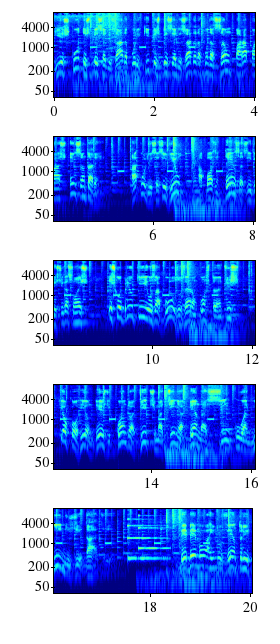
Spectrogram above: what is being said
e escuta especializada por equipe especializada da Fundação Para a Paz em Santarém. A Polícia Civil, após intensas investigações, descobriu que os abusos eram constantes e ocorriam desde quando a vítima tinha apenas cinco aninhos de idade. Bebê morre no ventre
